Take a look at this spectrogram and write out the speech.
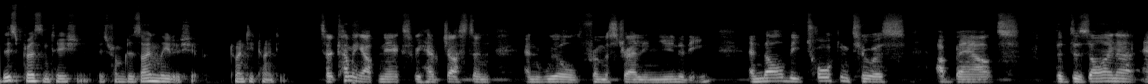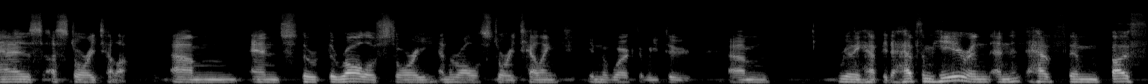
This presentation is from Design Leadership 2020. So, coming up next, we have Justin and Will from Australian Unity, and they'll be talking to us about the designer as a storyteller um, and the, the role of story and the role of storytelling in the work that we do. Um, really happy to have them here and, and have them both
